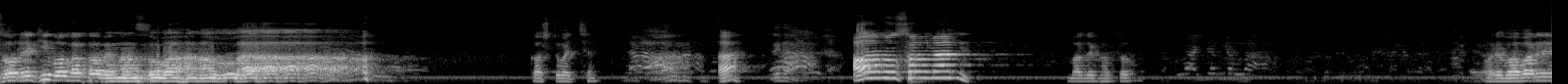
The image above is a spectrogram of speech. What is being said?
জোরে কি বলা তবে না সোবাহান আল্লাহ কষ্ট পাচ্ছেন? মুসলমান। বাজে কত ওরে বাবা রে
